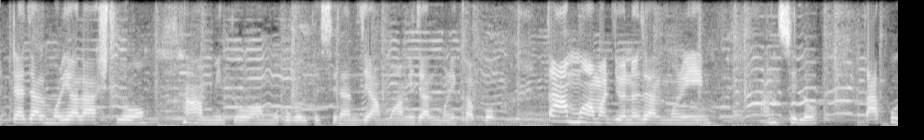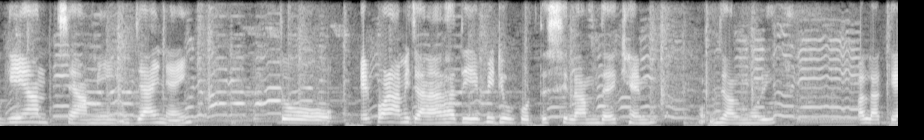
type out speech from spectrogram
একটা জালমুড়িওয়ালা আসলো। আমি তো আম্মুকে বলতেছিলাম যে, আম্মু, আমি জালমুড়ি খাব। তা আম্মু আমার জন্য জালমুড়ি আনছিল। কাপু গিয়ে আনছে, আমি যাই নাই। তো এরপর আমি জানালা দিয়ে ভিডিও করতেছিলাম, দেখেন জালমুড়ি আলাকে।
